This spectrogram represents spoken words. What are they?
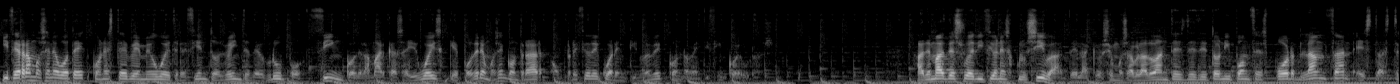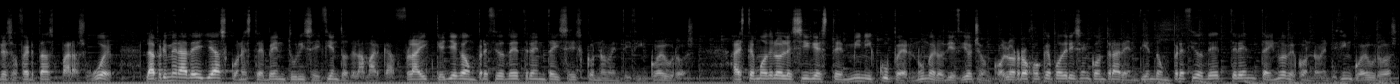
y cerramos en Evotec con este BMW 320 del grupo 5 de la marca Sideways que podremos encontrar a un precio de 49,95 euros. Además de su edición exclusiva, de la que os hemos hablado antes, desde Tony Ponce Sport lanzan estas tres ofertas para su web. La primera de ellas con este Venturi 600 de la marca Fly, que llega a un precio de 36,95 euros. A este modelo le sigue este Mini Cooper número 18 en color rojo que podréis encontrar en tienda a un precio de 39,95 euros.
